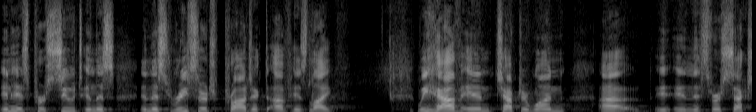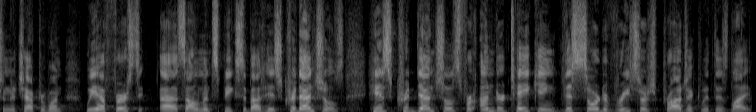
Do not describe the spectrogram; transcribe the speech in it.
in his pursuit, in this, in this research project of his life. We have in chapter 1, uh, in this first section of chapter 1, we have first, uh, Solomon speaks about his credentials, his credentials for undertaking this sort of research project with his life.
